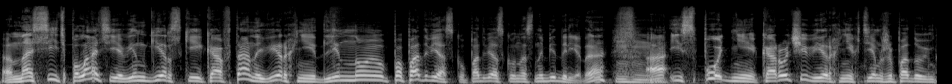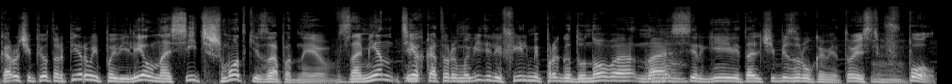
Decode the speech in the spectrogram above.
носить платья, венгерские кафтаны верхние длиною по подвязку. Подвязка у нас на бедре, да? А исподние, короче, верхних тем же подобием. Короче, Петр Первый повелел носить шмотки западные взамен тех, которые мы видели в фильме про Годунова на Сергея Витальевича Безрукове. То есть в пол.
